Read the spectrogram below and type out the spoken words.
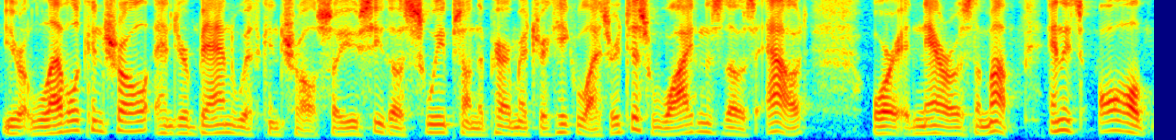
your level control and your bandwidth control. So you see those sweeps on the parametric equalizer. It just widens those out or it narrows them up. And it's all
